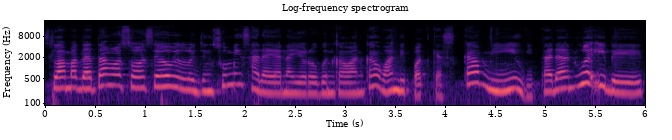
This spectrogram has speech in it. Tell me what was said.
Selamat datang Ososeo Wilujeng Suming Sadayana Yorobun kawan-kawan di podcast kami Wita dan WIB.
